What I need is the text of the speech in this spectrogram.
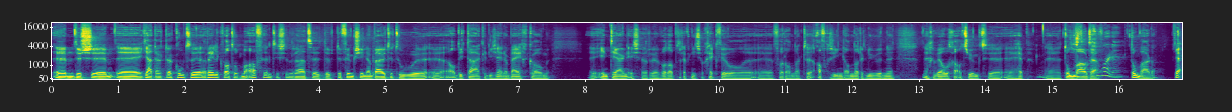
Ehm, dus eh, eh, ja, daar, daar komt eh, redelijk wat op me af. En het is inderdaad eh, de, de functie naar buiten toe, al die taken die zijn erbij gekomen. Intern is er wat dat betreft niet zo gek veel veranderd. afgezien dan dat ik nu een, een geweldige adjunct heb. Tom Wouda. Tom Wouda, ja.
